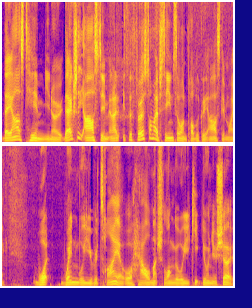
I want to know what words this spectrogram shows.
they asked him, you know, they actually asked him, and I, it's the first time I've seen someone publicly ask him, like, what, when will you retire, or how much longer will you keep doing your show?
